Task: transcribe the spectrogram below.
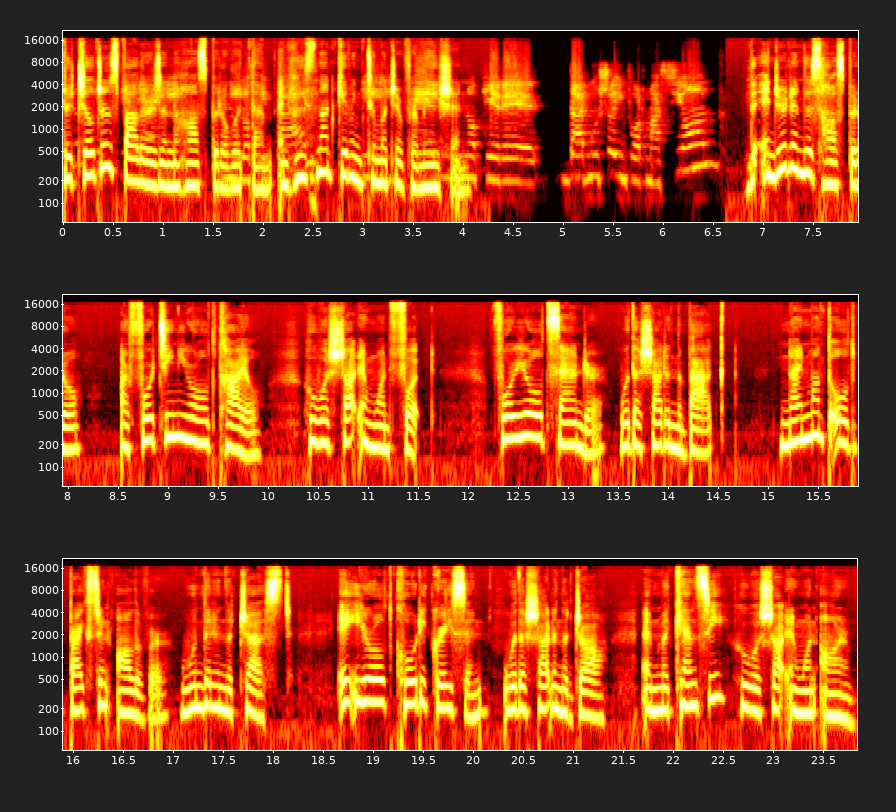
The children's father is in the hospital with them, and he's not giving too much information. The injured in this hospital are 14 year old Kyle, who was shot in one foot, 4 year old Sander with a shot in the back, 9 month old Braxton Oliver wounded in the chest, 8 year old Cody Grayson with a shot in the jaw, and Mackenzie, who was shot in one arm.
